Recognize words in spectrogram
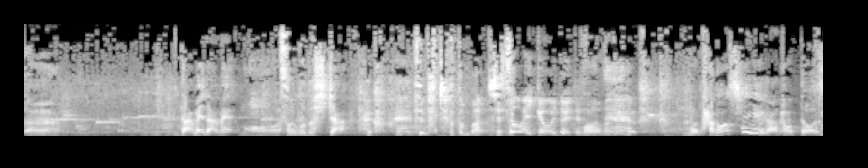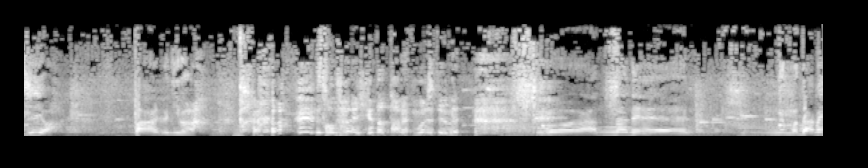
さ ダメダメ。もうそういうことしちゃ。ちょっとまあ思想は一回置いといてもうねもう楽しい映画撮ってほしいよ。バーグには。そんな言い方誰もしてな いもうあんなねもうダメ。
